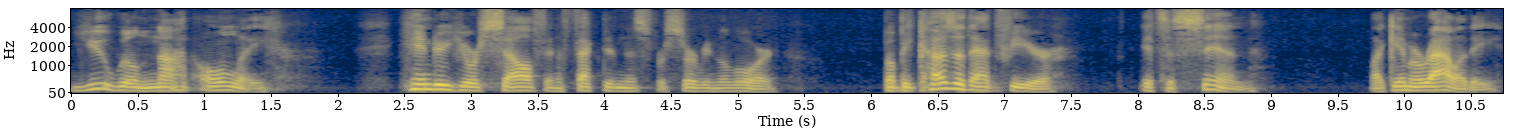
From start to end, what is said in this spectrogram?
you will not only hinder yourself in effectiveness for serving the Lord, but because of that fear, it's a sin like immorality,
